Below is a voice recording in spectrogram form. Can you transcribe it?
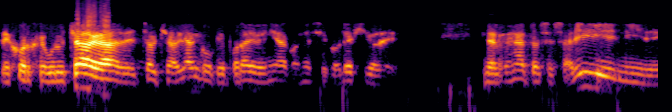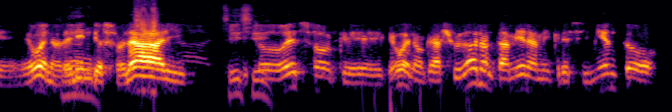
de, Jorge Buruchaga, de Chau Chabianco, que por ahí venía con ese colegio de, del Renato Cesarini, de, de bueno, del Indio Solari, y todo eso, que, que bueno, que ayudaron también a mi crecimiento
